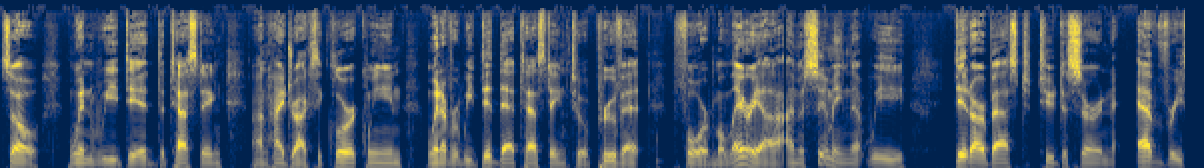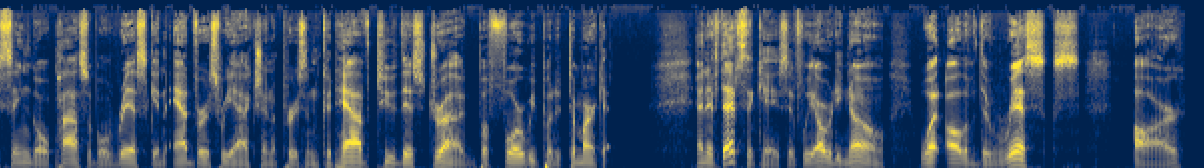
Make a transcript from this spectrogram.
So when we did the testing on hydroxychloroquine, whenever we did that testing to approve it for malaria, I'm assuming that we did our best to discern every single possible risk and adverse reaction a person could have to this drug before we put it to market. And if that's the case, if we already know what all of the risks are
